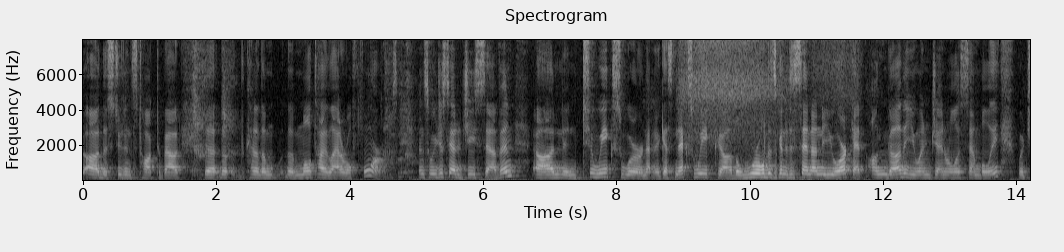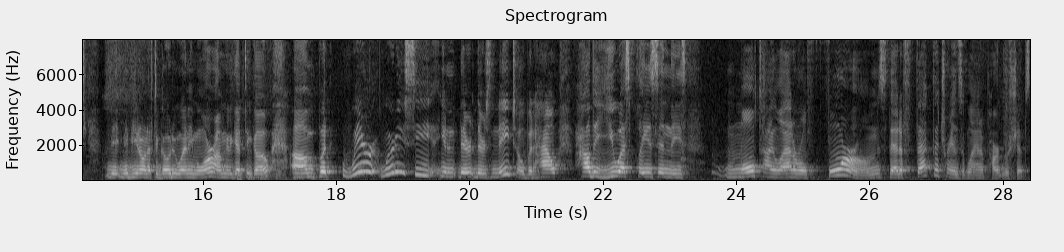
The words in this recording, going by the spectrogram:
uh, the students talked about the, the kind of the, the multilateral forums. And so we just had a G7. Uh, and in two weeks, we're, I guess next week, uh, the world is going to descend on New York at UNGA, the UN General Assembly, which may, maybe you don't have to go to anymore. I'm going to get to go. Um, but where, where do you see, you know, there, there's NATO, but how, how the U.S. plays in these multilateral forums that affect the transatlantic partnerships.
